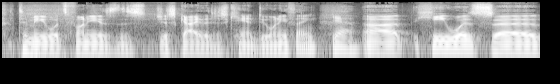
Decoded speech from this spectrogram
to me, what's funny is this just guy that just can't do anything. Yeah. Uh, he was uh,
